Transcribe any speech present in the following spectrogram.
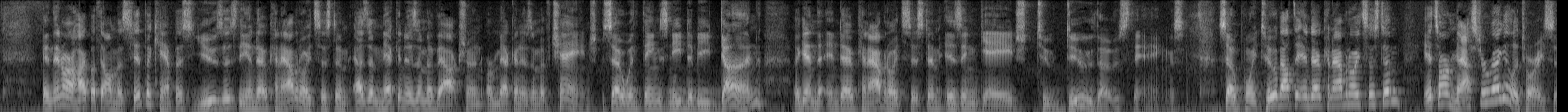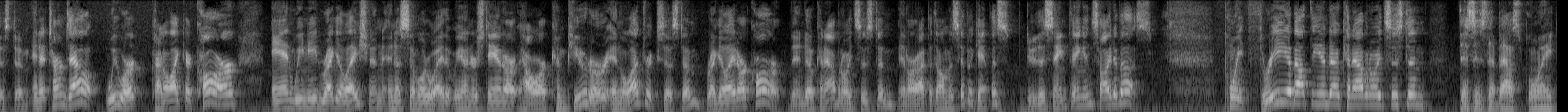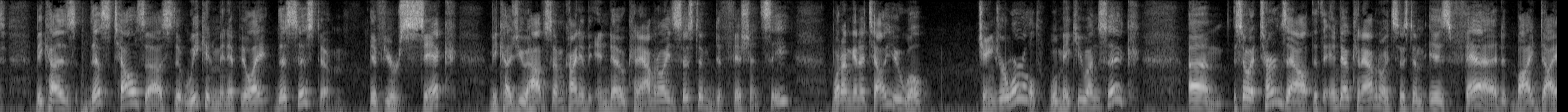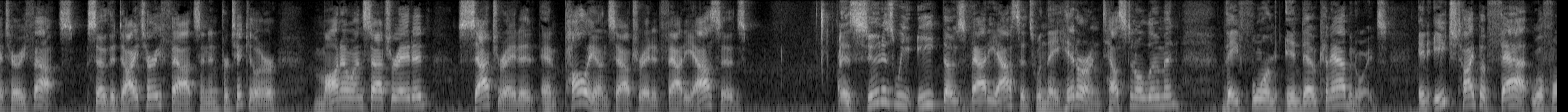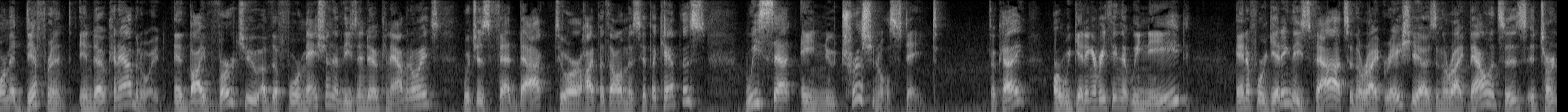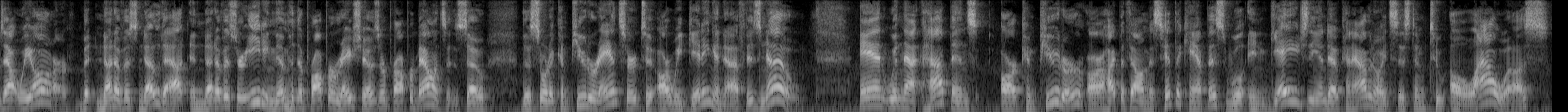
and then our hypothalamus hippocampus uses the endocannabinoid system as a mechanism of action or mechanism of change. So when things need to be done, again, the endocannabinoid system is engaged to do those things. So, point two about the endocannabinoid system it's our master regulatory system. And it turns out we work kind of like a car and we need regulation in a similar way that we understand our, how our computer and electric system regulate our car. The endocannabinoid system in our hypothalamus hippocampus do the same thing inside of us. Point three about the endocannabinoid system this is the best point because this tells us that we can manipulate the system. If you're sick because you have some kind of endocannabinoid system deficiency, what I'm going to tell you will change your world, will make you unsick. Um, so it turns out that the endocannabinoid system is fed by dietary fats. So the dietary fats, and in particular, monounsaturated, saturated, and polyunsaturated fatty acids, as soon as we eat those fatty acids, when they hit our intestinal lumen, they form endocannabinoids. And each type of fat will form a different endocannabinoid. And by virtue of the formation of these endocannabinoids, which is fed back to our hypothalamus hippocampus, we set a nutritional state. Okay? Are we getting everything that we need? And if we're getting these fats in the right ratios and the right balances, it turns out we are. But none of us know that, and none of us are eating them in the proper ratios or proper balances. So the sort of computer answer to are we getting enough is no. And when that happens, our computer, our hypothalamus hippocampus, will engage the endocannabinoid system to allow us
